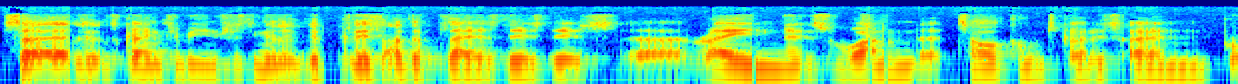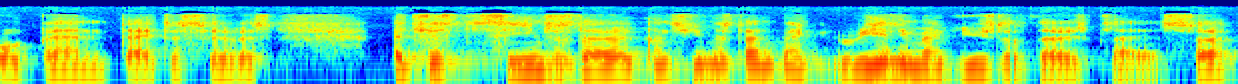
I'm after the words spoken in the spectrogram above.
so uh, it's going to be interesting. Look, look there's other players. There's there's uh, Rain is one. Uh, Telkom's got its own broadband data service it just seems as though consumers don't make really make use of those players. So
